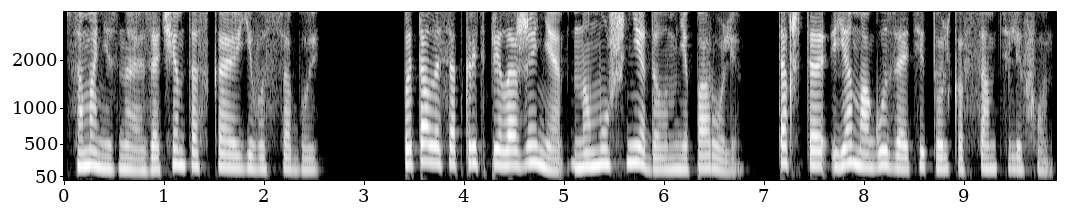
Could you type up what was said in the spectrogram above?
Сама не знаю, зачем таскаю его с собой. Пыталась открыть приложение, но муж не дал мне пароли, так что я могу зайти только в сам телефон.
